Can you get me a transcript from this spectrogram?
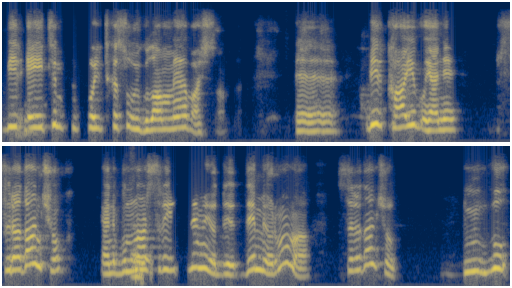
bir eğitim politikası uygulanmaya başlandı. E, bir kayyum yani sıradan çok yani bunlar evet. sıra etkilemiyor de, demiyorum ama sıradan çok bu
